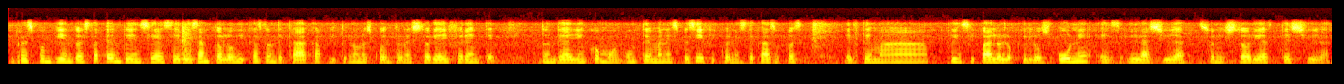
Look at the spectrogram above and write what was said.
respondiendo a esta tendencia de series antológicas donde cada capítulo nos cuenta una historia diferente, donde hay en común un tema en específico. En este caso, pues el tema principal o lo que los une es la ciudad, son historias de ciudad.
